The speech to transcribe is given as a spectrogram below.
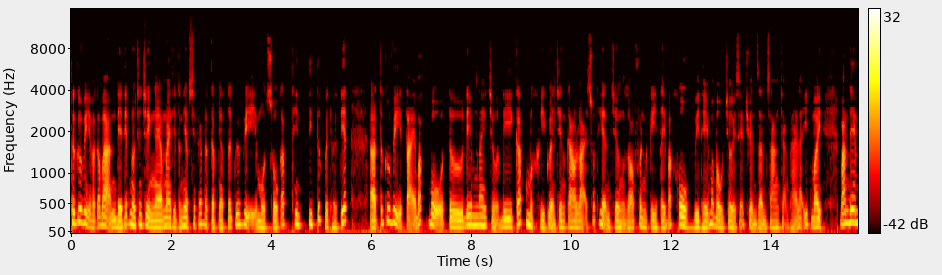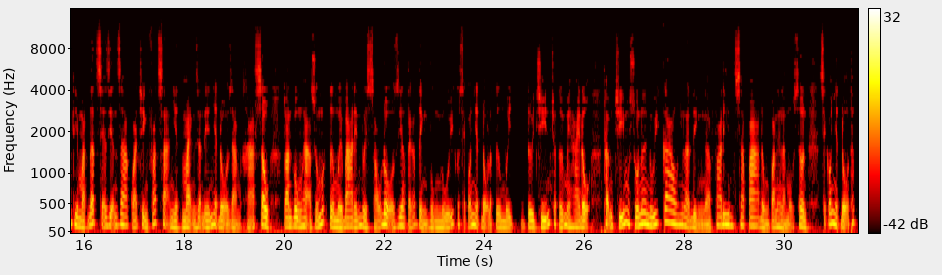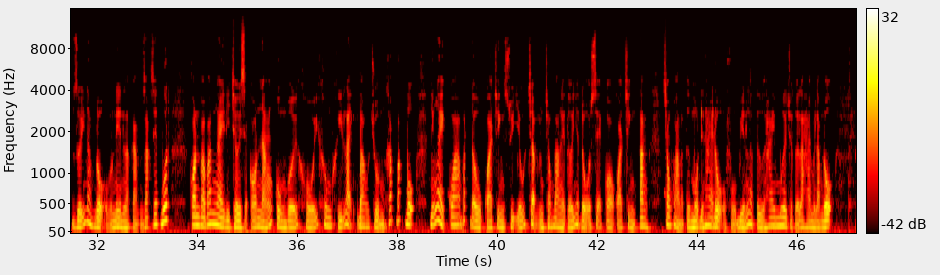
Thưa quý vị và các bạn, để tiếp nối chương trình ngày hôm nay thì Tuấn Hiệp xin phép được cập nhật tới quý vị một số các tin, tin tức về thời tiết. À, thưa quý vị, tại Bắc Bộ từ đêm nay trở đi các mực khí quyển trên cao lại xuất hiện trường gió phân kỳ Tây Bắc khô, vì thế mà bầu trời sẽ chuyển dần sang trạng thái là ít mây. Ban đêm thì mặt đất sẽ diễn ra quá trình phát xạ nhiệt mạnh dẫn đến nhiệt độ giảm khá sâu. Toàn vùng hạ xuống mức từ 13 đến 16 độ, riêng tại các tỉnh vùng núi có sẽ có nhiệt độ là từ 10 từ 9 cho tới 12 độ. Thậm chí một số nơi núi cao như là đỉnh à, Pha Đin, Sapa, Đồng Văn hay là Mẫu Sơn sẽ có nhiệt độ thấp dưới 5 độ nên là cảm giác rét buốt. Còn vào ban ngày thì trời sẽ có nắng cùng với khối không khí lạnh bao trùm khắp Bắc Bộ. Những ngày qua bắt đầu quá trình suy yếu chậm trong 3 ngày tới nhiệt độ sẽ có quá trình tăng trong khoảng là từ 1 đến 2 độ, phổ biến là từ 20 cho tới là 25 độ.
